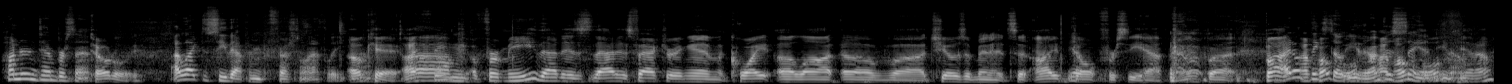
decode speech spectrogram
hundred and ten percent. Totally. I like to see that from a professional athlete. Okay, I Um, think for me that is that is factoring in quite a lot of uh, Chiozza minutes that I don't foresee happening. But but I don't I'm think so either. I'm just saying, hopeful, you know.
